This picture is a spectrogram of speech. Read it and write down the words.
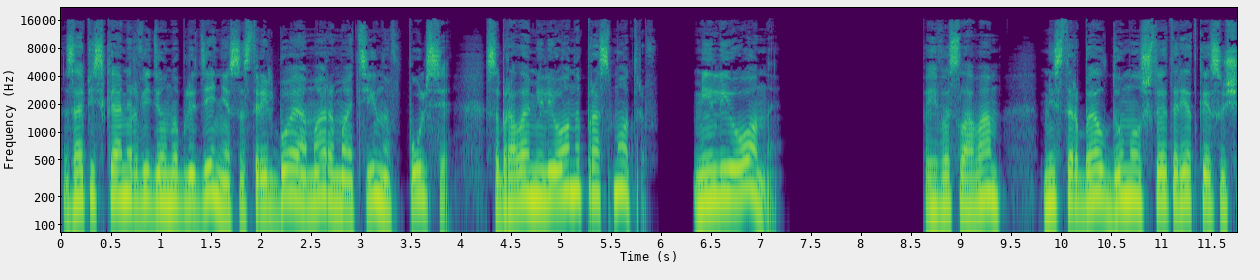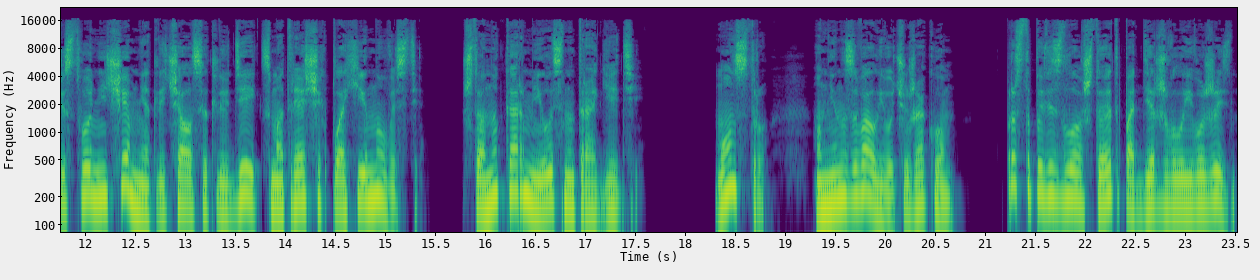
Запись камер видеонаблюдения со стрельбой Амара Матина в пульсе собрала миллионы просмотров. Миллионы! По его словам, мистер Белл думал, что это редкое существо ничем не отличалось от людей, смотрящих плохие новости, что оно кормилось на трагедии. Монстру он не называл его чужаком. Просто повезло, что это поддерживало его жизнь.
